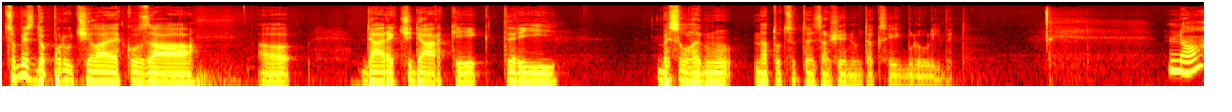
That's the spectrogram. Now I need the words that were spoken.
co bys doporučila jako za uh, dárek či dárky, který bez ohledu na to, co to je za ženu, tak se jí budou líbit? No,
